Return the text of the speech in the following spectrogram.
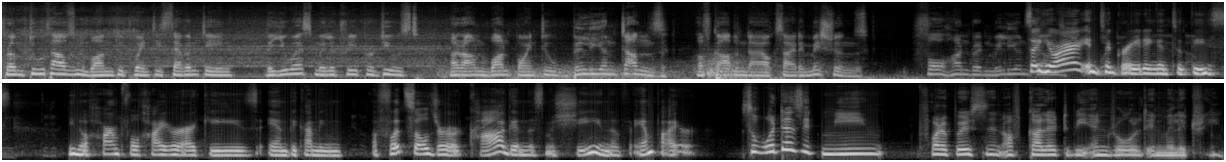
From 2001 to 2017, the US military produced around 1.2 billion tons of carbon dioxide emissions. 400 million So you are integrating into these, you know, harmful hierarchies and becoming a foot soldier or cog in this machine of empire. So what does it mean for a person of color to be enrolled in military?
